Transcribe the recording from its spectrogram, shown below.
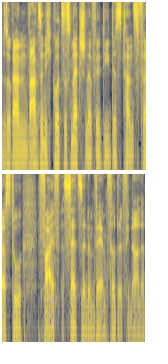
sogar ein wahnsinnig kurzes Match ne, für die Distanz First to Five Sets in einem WM-Viertelfinale.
